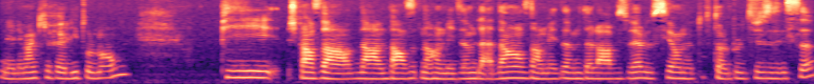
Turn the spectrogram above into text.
un, élément qui relie tout le monde. Puis je pense dans, dans, dans, dans, le médium de la danse, dans le médium de l'art visuel aussi, on a tout un peu utilisé ça.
